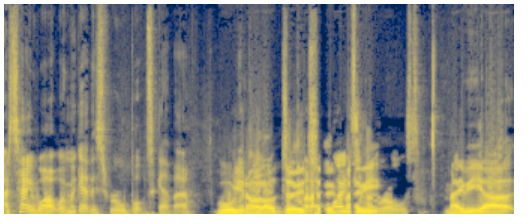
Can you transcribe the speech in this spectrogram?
I tell you what, when we get this rule book together, Well, you know what I'll do we've got our too. quotes and our Maybe rules. maybe uh,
